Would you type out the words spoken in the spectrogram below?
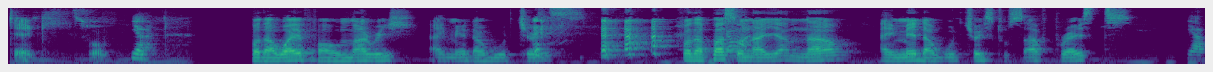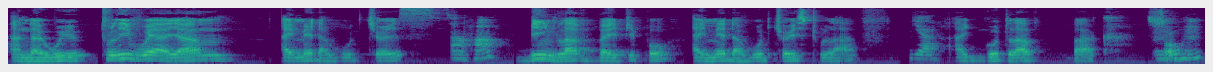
take. So Yeah. for the wife I'll marry, I made a good choice. For the person. I am now, I made a good choice to serve Christ. Yeah. And I will. To live where I am, I made a good choice. Uh huh. Being loved by people, I made a good choice to love. Yeah. I got love back. So, Mhm.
